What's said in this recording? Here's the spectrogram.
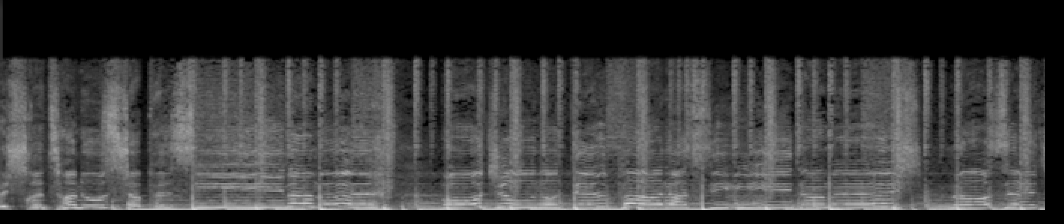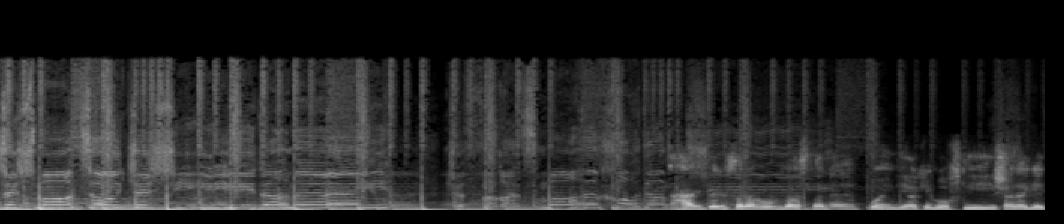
عشق هنوز چپ سینمه با جون و دل پرستیدمش. ناز چشماتو کشیدمه که فقط ماه خودم هری بریم سراغ اون داستان بویندیا که گفتی. شاید اگه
